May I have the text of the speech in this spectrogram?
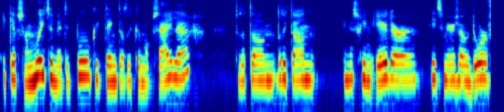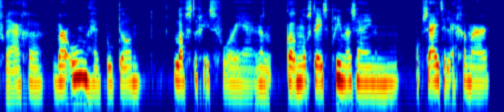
Ik heb zo'n moeite met dit boek, ik denk dat ik hem opzij leg. Dat, het dan, dat ik dan misschien eerder iets meer zou doorvragen waarom het boek dan lastig is voor je. En dan kan het nog steeds prima zijn om opzij te leggen, maar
